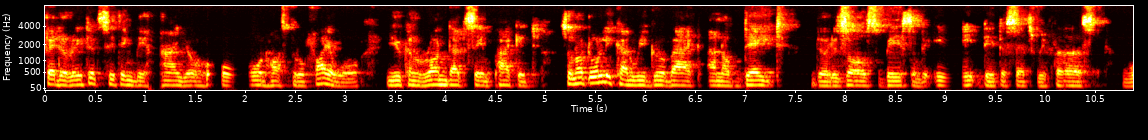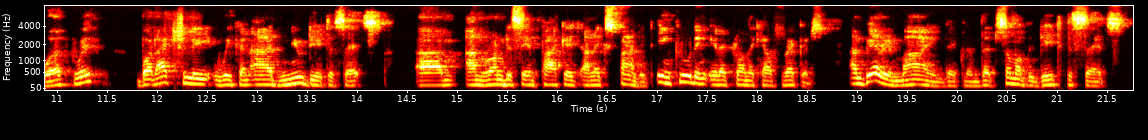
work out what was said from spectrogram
federated sitting behind your own hospital firewall, you can run that same package. So not only can we go back and update the results based on the eight data sets we first worked with, but actually we can add new data sets um, and run the same package and expand it, including electronic health records. And bear in mind, Declan, that some of the data sets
